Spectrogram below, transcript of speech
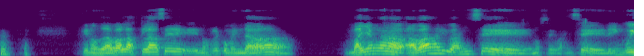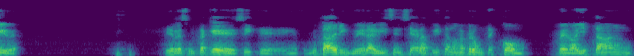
que nos daba las clases, eh, nos recomendaba, vayan a, a Bájalo y bájense, no sé, bájense Dreamweaver. Y resulta que sí, que en efecto estaba Dreamweaver, ahí licencia gratuita, no me preguntes cómo, pero ahí estaban,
